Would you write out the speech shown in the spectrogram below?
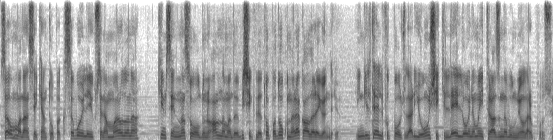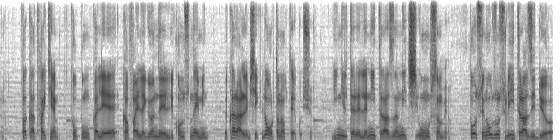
Savunmadan seken topa kısa boyuyla yükselen Maradona, kimsenin nasıl olduğunu anlamadığı bir şekilde topa dokunarak ağlara gönderiyor. İngiltereli futbolcular yoğun şekilde elle oynama itirazında bulunuyorlar bu pozisyona. Fakat hakem topun kaleye kafayla gönderildiği konusunda emin ve kararlı bir şekilde orta noktaya koşuyor. İngilterelilerin itirazlarını hiç umursamıyor. Pozisyona uzun süre itiraz ediyor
